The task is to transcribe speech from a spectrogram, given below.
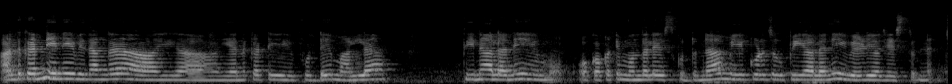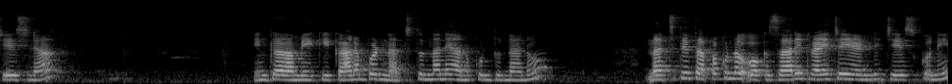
అందుకని నేను ఈ విధంగా ఇక వెనకటి ఫుడ్డే మళ్ళా తినాలని ఒక్కొక్కటి ముందలేసుకుంటున్నా మీకు కూడా చూపించాలని ఈ వీడియో చేస్తున్నా చేసిన. ఇంకా మీకు ఈ కారం పొడి నచ్చుతుందని అనుకుంటున్నాను. నచ్చితే తప్పకుండా ఒకసారి ట్రై చేయండి. చేసుకొని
